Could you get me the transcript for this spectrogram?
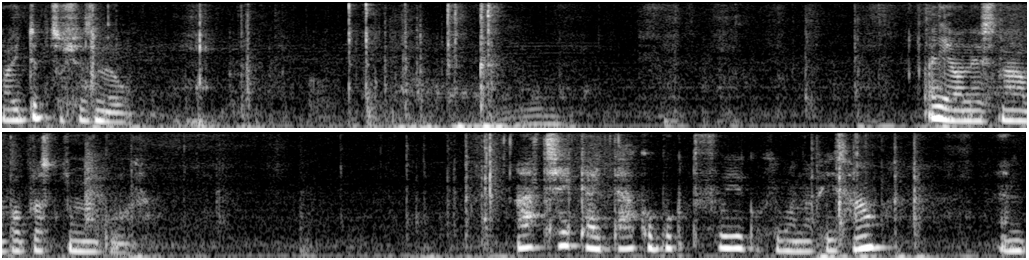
No i typ co się zmył. A nie, on jest na, po prostu na górze. A czekaj, tak, obok twojego chyba napisał. Em,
